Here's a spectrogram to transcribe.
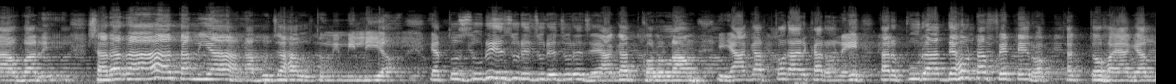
না পারে। সারা রাত আমি আর আবু জাহাল তুমি মিলিয়া এত জোরে জোরে জোরে জোরে যে আঘাত করলাম। এই আঘাত করার কারণে তার পুরা দেহটা ফেটে রক্তাক্ত হয়ে গেল।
